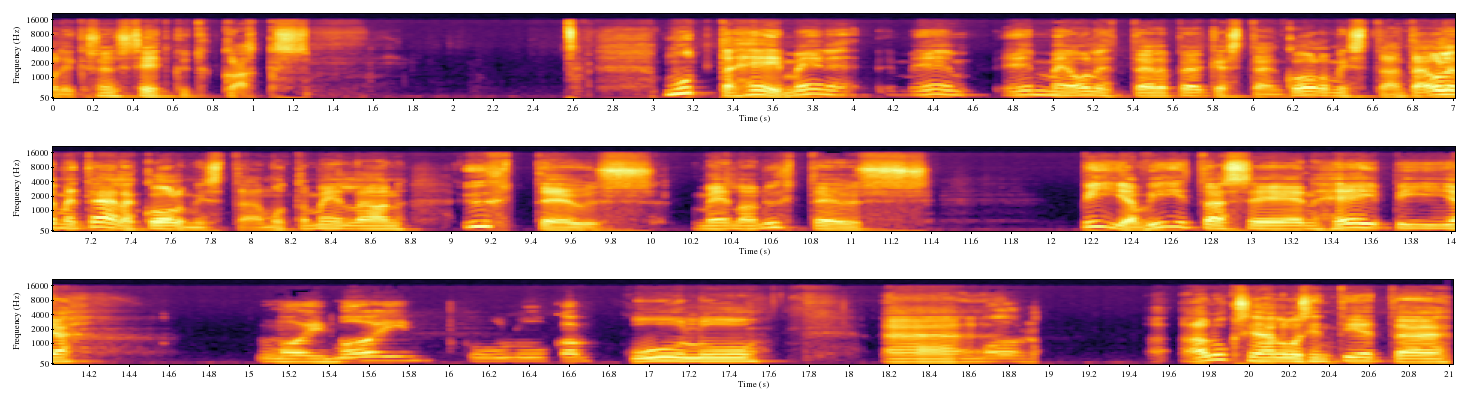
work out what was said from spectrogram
oliko se 72. Mutta hei, me, me emme ole täällä pelkästään kolmistaan, tai olemme täällä kolmistaan, mutta meillä on yhteys, meillä on yhteys Pia Viitaseen. Hei Pia. Moi moi, kuuluuko? Kuuluu. Ää, aluksi haluaisin tietää,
